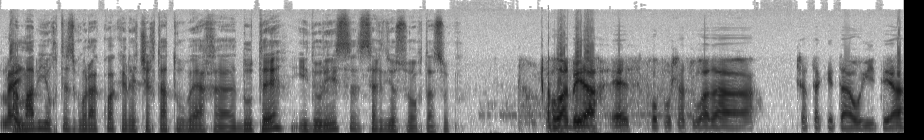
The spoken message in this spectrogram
Bai. amabi urtez gorakoak ere txertatu behar eh, dute, iduriz, zer diozu hortazuk? Hor, behar ez, proposatua da txertaketa hoitea.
